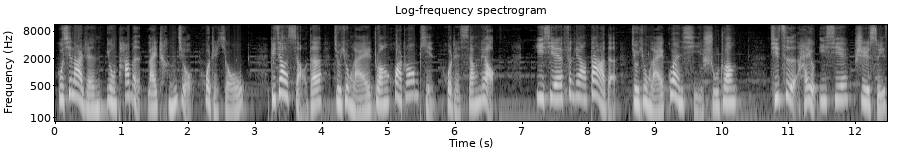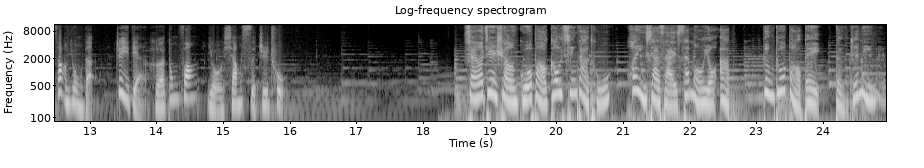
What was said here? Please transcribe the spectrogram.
古希腊人用它们来盛酒或者油，比较小的就用来装化妆品或者香料，一些分量大的就用来盥洗梳妆。其次还有一些是随葬用的。这一点和东方有相似之处。想要鉴赏国宝高清大图，欢迎下载三毛游 App，更多宝贝等着您。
